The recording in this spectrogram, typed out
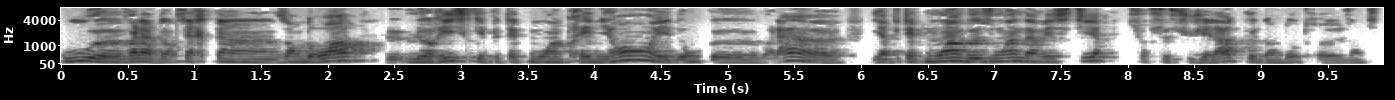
où euh, voilà dans certains endroits le, risque est peut-être moins prégnant et donc euh, voilà euh, il y a peut-être moins besoin d'investir sur ce sujet-là que dans d'autres entités.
